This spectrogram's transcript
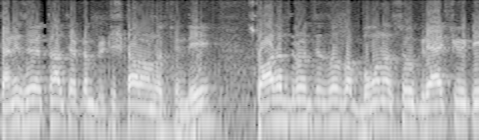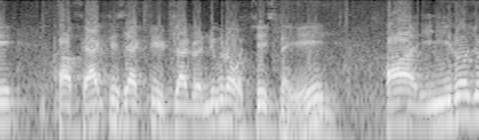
కనీస వేతనాల చట్టం బ్రిటిష్ కాలంలో వచ్చింది. స్వాతంత్రం వచ్చిన తర్వాత బోనస్ గ్రాట్యుటీ ఆ ఫ్యాక్టరీస్ యాక్ట్ ఇట్లాంటివన్నీ కూడా వచ్చేసినాయి. ఆ ఈరోజు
